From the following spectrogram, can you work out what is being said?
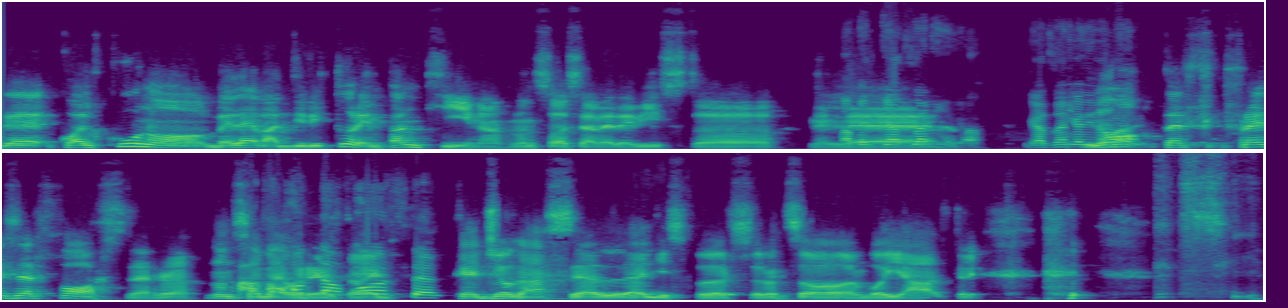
che qualcuno vedeva addirittura in panchina, non so se avete visto Ma per nelle... Gazzaniga, Gazzaniga titolare. No, per F- Fraser Forster, non sapevo in realtà che, Forster! che giocasse al- agli Spurs, non so voi altri. Sì,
